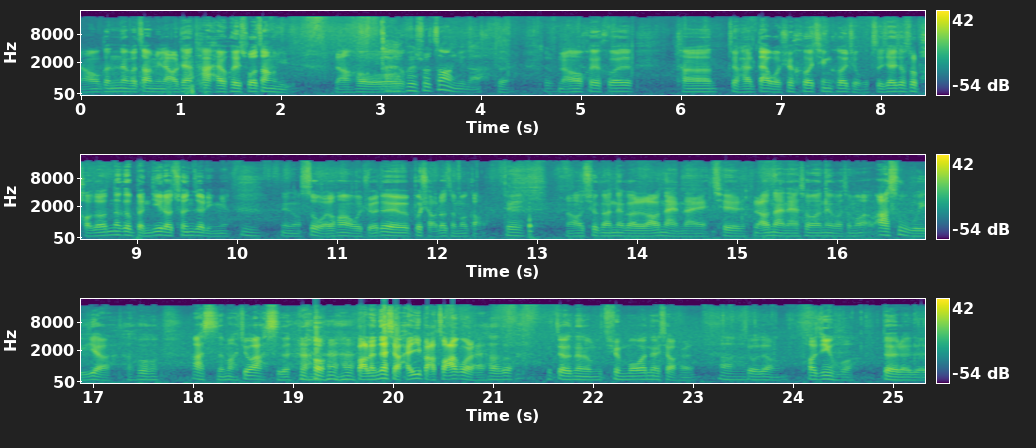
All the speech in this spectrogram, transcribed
然后跟那个藏民聊天，他还会说藏语，然后他还会说藏语的，对，然后会喝，他就还带我去喝青稞酒，直接就是跑到那个本地的村子里面，嗯，那种是我的话，我绝对不晓得怎么搞，对。然后去跟那个老奶奶去，老奶奶说那个什么二十五一啊，他说二十嘛就二十，然后把人家小孩一把抓过来，他说就那种去摸那小孩，啊，就这样套近乎。对对对，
